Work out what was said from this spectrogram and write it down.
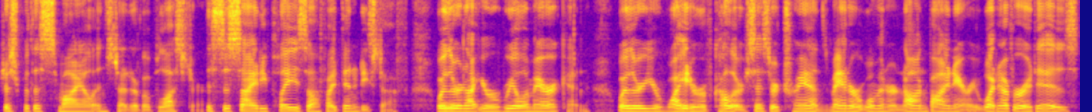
just with a smile instead of a bluster. This society plays off identity stuff, whether or not you're a real American, whether you're white or of color, cis or trans, man or woman or non-binary, whatever it is,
